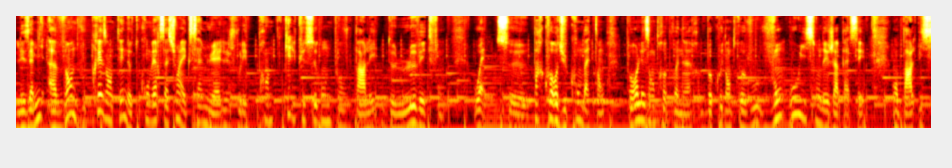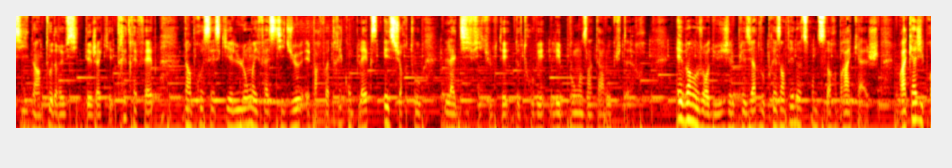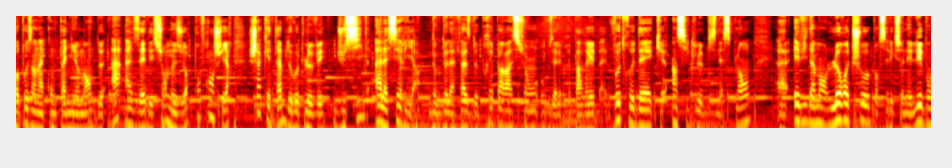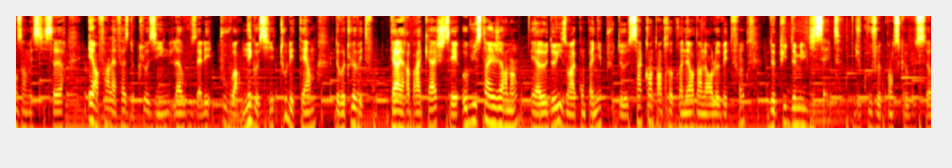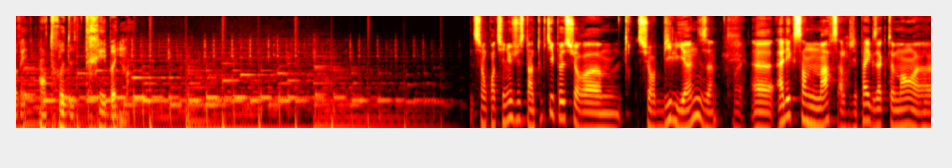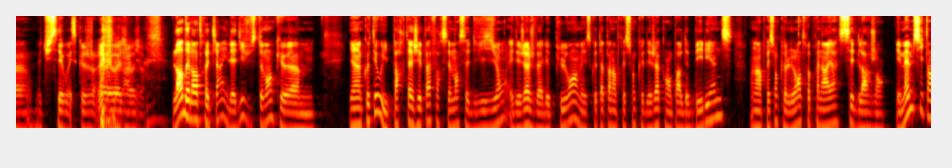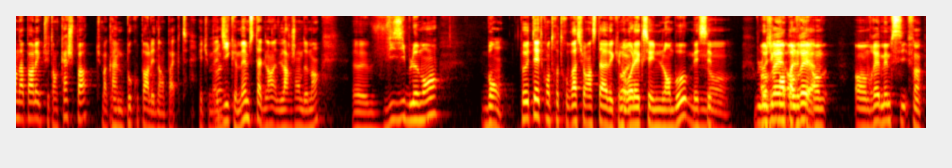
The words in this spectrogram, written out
Les amis, avant de vous présenter notre conversation avec Samuel, je voulais prendre quelques secondes pour vous parler de levée de fonds. Ouais, ce parcours du combattant pour les entrepreneurs, beaucoup d'entre vous vont où ils sont déjà passés. On parle ici d'un taux de réussite déjà qui est très très faible, d'un process qui est long et fastidieux et parfois très complexe et surtout la difficulté de trouver les bons interlocuteurs. Et bien aujourd'hui, j'ai le plaisir de vous présenter notre sponsor Braquage. Braquage, il propose un accompagnement de A à Z et sur mesure pour franchir chaque étape de votre levée, du seed à la série A. Donc de la phase de préparation où vous allez préparer bah, votre deck ainsi que le business plan, euh, évidemment le roadshow pour sélectionner les bons investisseurs et enfin la phase de closing là où vous allez pouvoir négocier tous les termes de votre levée de fonds. Derrière Braquage, c'est Augustin et Germain, et à eux deux, ils ont accompagné plus de 50 entrepreneurs dans leur levée de fonds depuis 2017. Du coup, je pense que vous serez entre de très bonnes mains. Si on continue juste un tout petit peu sur, euh, sur Billions, euh, Alexandre Mars, alors j'ai pas exactement, euh, mais tu sais où est-ce que je. Lors de l'entretien, il a dit justement que il y a un côté où il partageait pas forcément cette vision. Et déjà, je vais aller plus loin, mais est-ce que tu n'as pas l'impression que déjà, quand on parle de billions, on a l'impression que l'entrepreneuriat, c'est de l'argent? Et même si tu en as parlé, que tu t'en caches pas, tu m'as quand même beaucoup parlé d'impact. Et tu m'as dit que même si tu as de l'argent demain, visiblement, bon, peut-être qu'on te retrouvera sur Insta avec une Rolex et une Lambo, mais c'est logiquement pas en le vrai, cas. En, vrai, même si. Enfin,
